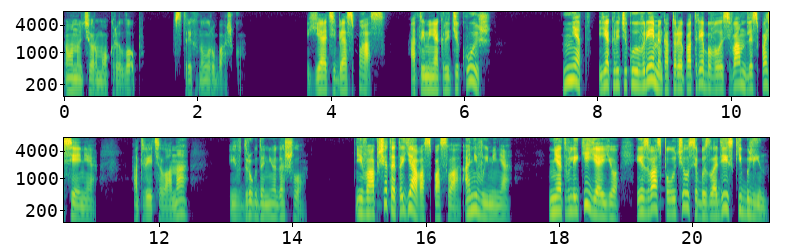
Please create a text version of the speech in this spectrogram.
Он утер мокрый лоб, встряхнул рубашку. «Я тебя спас, а ты меня критикуешь?» «Нет, я критикую время, которое потребовалось вам для спасения», — ответила она, и вдруг до нее дошло. И вообще-то это я вас спасла, а не вы меня. Не отвлеки я ее, из вас получился бы злодейский блин».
